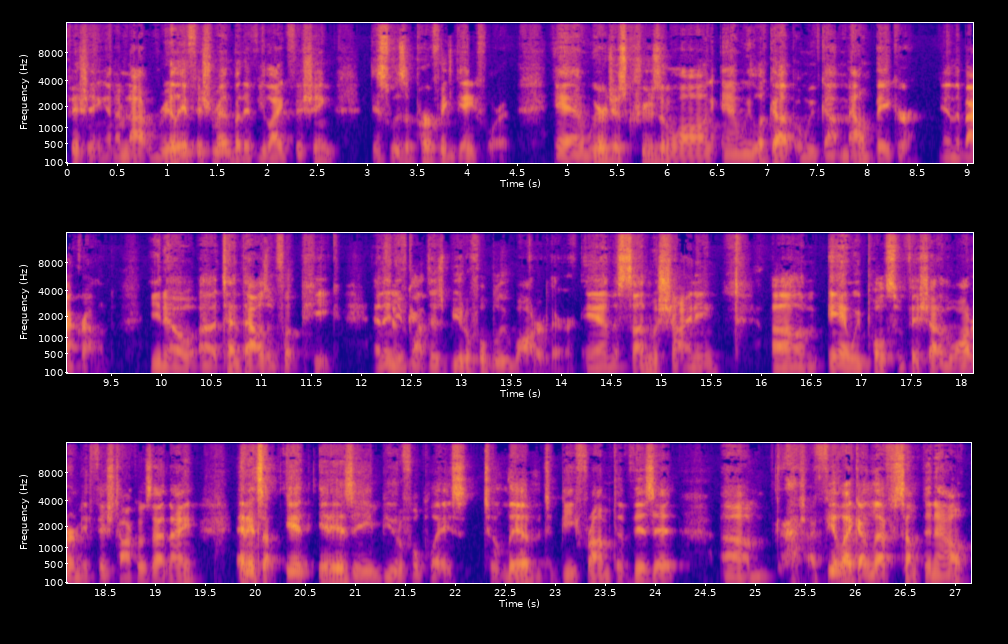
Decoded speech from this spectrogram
fishing. And I'm not really a fisherman, but if you like fishing, this was a perfect day for it. And we are just cruising along and we look up and we've got Mount Baker in the background, you know, a 10,000 foot peak. And then you've got this beautiful blue water there, and the sun was shining. Um, and we pulled some fish out of the water and made fish tacos that night. And it's a it it is a beautiful place to live, to be from, to visit. Um, gosh, I feel like I left something out,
